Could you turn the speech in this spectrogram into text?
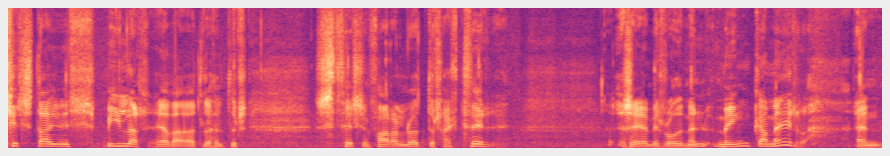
kyrstæðir bílar eða öllu heldur þeir sem fara lötur hægt þeir segja mér fróðum en menga meira. En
